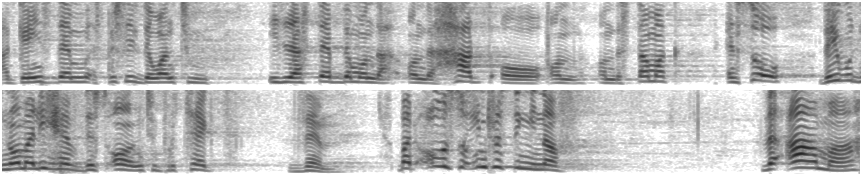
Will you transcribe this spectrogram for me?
against them, especially if they want to either stab them on the, on the heart or on, on the stomach. And so they would normally have this on to protect them. But also, interesting enough, the armor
